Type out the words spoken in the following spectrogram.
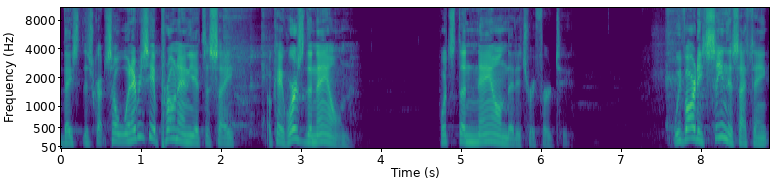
they describe. So whenever you see a pronoun, you have to say, okay, where's the noun? What's the noun that it's referred to? We've already seen this, I think,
